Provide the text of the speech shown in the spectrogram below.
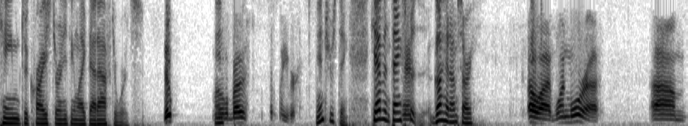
came to Christ or anything like that afterwards. My little brother's Interesting, Kevin. Thanks for. Go ahead. I'm sorry. Oh, uh, one more. Uh, um,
